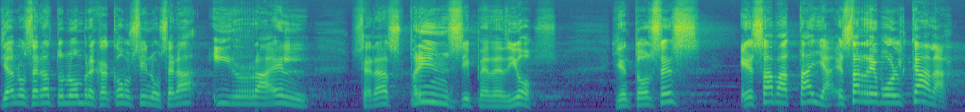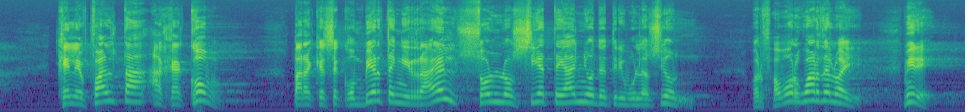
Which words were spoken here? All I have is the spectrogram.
ya no será tu nombre Jacob, sino será Israel, serás príncipe de Dios. Y entonces esa batalla, esa revolcada que le falta a Jacob para que se convierta en Israel son los siete años de tribulación. Por favor, guárdelo ahí. Mire,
